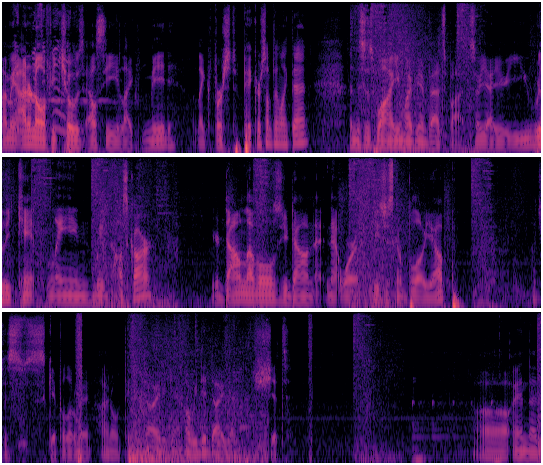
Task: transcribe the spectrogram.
I mean, I don't know if he chose LC like mid, like first pick or something like that. And this is why you might be in a bad spot. So yeah, you you really can't lane with Huskar. You're down levels. You're down net worth. He's just gonna blow you up. Let's just skip a little bit. I don't think he died again. Oh, he did die again. Shit. Uh, and the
